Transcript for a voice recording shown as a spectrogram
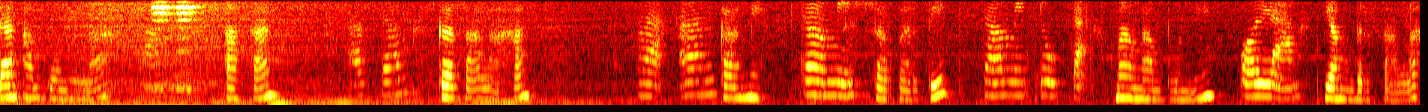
dan ampunilah akan kesalahan kami. Seperti kami juga mengampuni orang yang bersalah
